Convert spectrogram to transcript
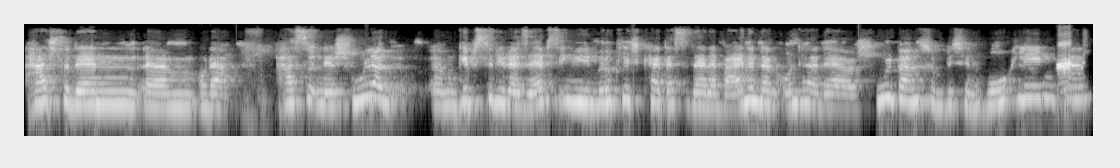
hast du denn ähm, oder hast du in der Schule, ähm, gibst du dir da selbst irgendwie die Möglichkeit, dass du deine Beine dann unter der Schulbank so ein bisschen hochlegen kannst?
